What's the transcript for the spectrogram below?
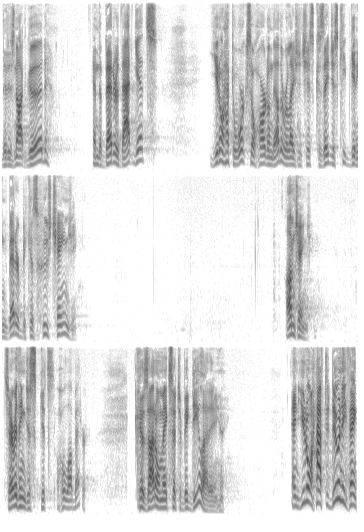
that is not good, and the better that gets, you don't have to work so hard on the other relationships because they just keep getting better because who's changing? I'm changing. So everything just gets a whole lot better. Because I don't make such a big deal out of anything. And you don't have to do anything.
